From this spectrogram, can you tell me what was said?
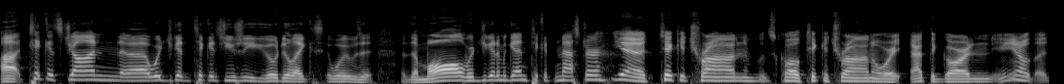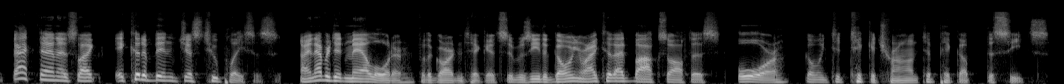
Uh, tickets, John, uh, where'd you get the tickets? Usually you go to, like, what was it, the mall? Where'd you get them again? Ticketmaster? Yeah, Ticketron. It's called Ticketron or at the Garden. You know, back then it's like, it could have been just two places. I never did mail order for the garden tickets. It was either going right to that box office or going to Ticketron to pick up the seats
